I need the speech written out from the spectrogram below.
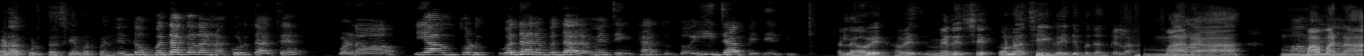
ઘણા કુર્તા છે મારી પાસે એમ તો બધા કલરના કુર્તા છે. પણ એ આમ થોડુંક વધારે વધારે મેચિંગ થતું તો ઈ જ આપી દેતી. એટલે હવે હવે મેરેજ છે? કોના છે? એ કહી દે બધાને પેલા મારા મામાના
